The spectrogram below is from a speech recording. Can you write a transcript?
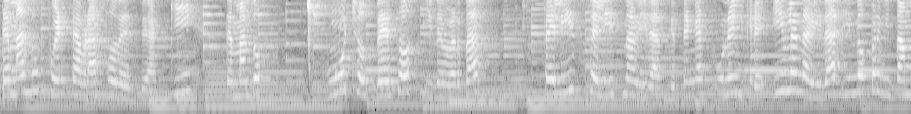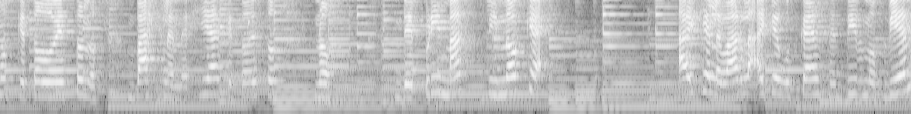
te mando un fuerte abrazo desde aquí, te mando muchos besos y de verdad Feliz, feliz Navidad, que tengas una increíble Navidad y no permitamos que todo esto nos baje la energía, que todo esto nos deprima, sino que hay que elevarla, hay que buscar el sentirnos bien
